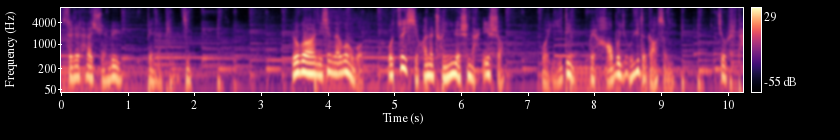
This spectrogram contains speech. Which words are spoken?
随着它的旋律变得平静。如果你现在问我，我最喜欢的纯音乐是哪一首？我一定会毫不犹豫地告诉你，就是它。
